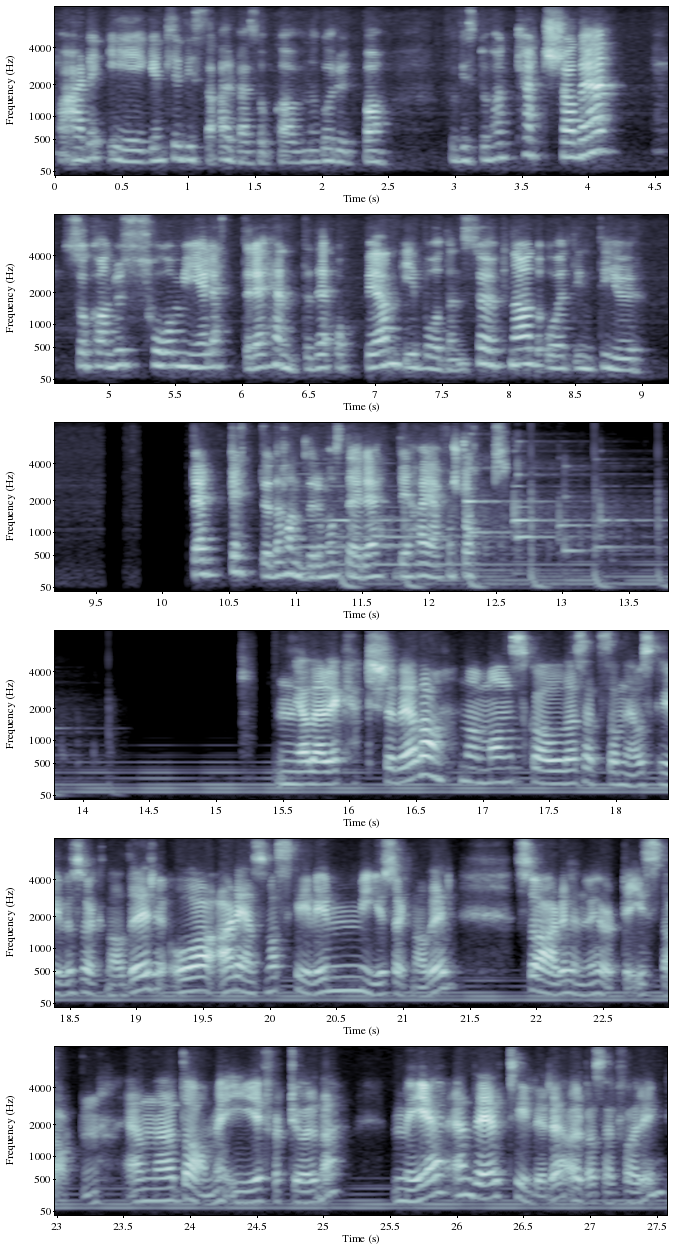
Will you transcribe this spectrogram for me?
Hva er det egentlig disse arbeidsoppgavene går ut på? For Hvis du har catcha det, så kan du så mye lettere hente det opp igjen i både en søknad og et intervju. Det er dette det handler om hos dere. Det har jeg forstått. Ja, det er det catchet det, da, når man skal sette seg ned og skrive søknader. Og er det en som har skrevet mye søknader, så er det hun vi hørte i starten. En eh, dame i 40-årene med en del tidligere arbeidserfaring.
